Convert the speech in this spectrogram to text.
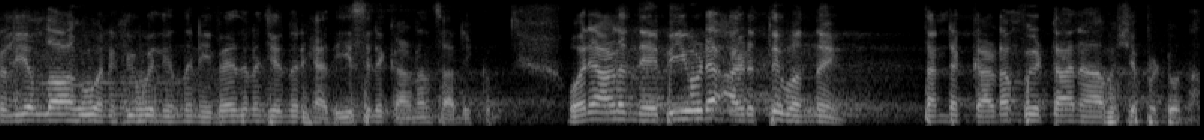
റളിയല്ലാഹു അൻഹുവിൽ നിന്ന് നിവേദനം ചെയ്യുന്ന ഒരു ഹദീസിൽ കാണാൻ സാധിക്കും. ഒരാൾ നബിയുടെ അടുത്ത് വന്ന് തന്റെ കടം വീട്ടാൻ ആവശ്യപ്പെട്ടു എന്നാ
